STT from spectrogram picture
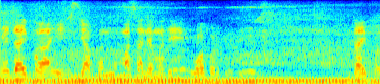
हे जायफळ आहे जे आपण मसाल्यामध्ये वापरतो ते. जायफळ.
